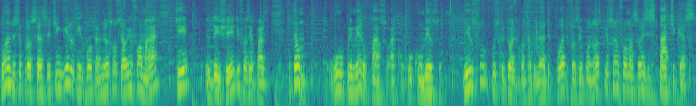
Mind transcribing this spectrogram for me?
Quando esse processo se extinguir, eu tenho que voltar no meu social e informar que eu deixei de fazer parte. Então, o primeiro passo, o começo, isso o escritório de contabilidade pode fazer por nós, porque são informações estáticas.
